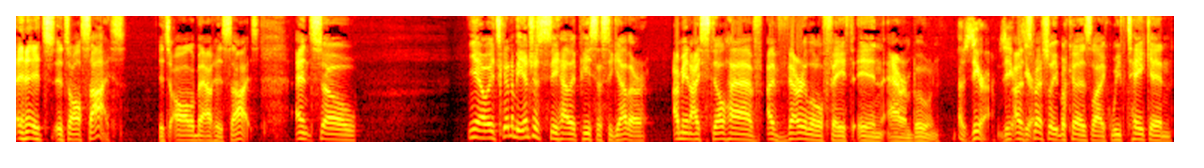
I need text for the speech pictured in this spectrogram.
and it's it's all size. It's all about his size. And so you know, it's going to be interesting to see how they piece this together. I mean, I still have I have very little faith in Aaron Boone. Oh, zero, zero, zero. especially because like we've taken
